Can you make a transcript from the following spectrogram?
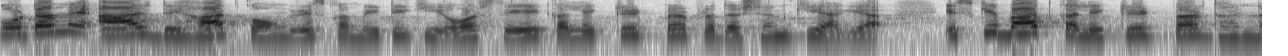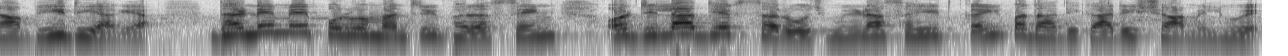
कोटा में आज देहात कांग्रेस कमेटी की ओर से कलेक्ट्रेट पर प्रदर्शन किया गया। इसके बाद कलेक्ट्रेट पर धरना भी दिया गया। धरने में पूर्व मंत्री भरत सिंह और जिला अध्यक्ष सरोज मीणा सहित कई पदाधिकारी शामिल हुए।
